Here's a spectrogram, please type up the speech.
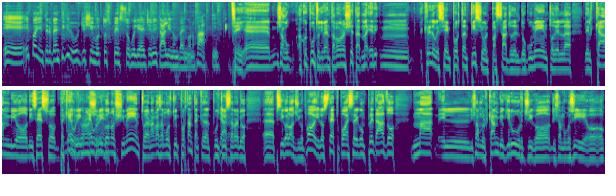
E, e poi gli interventi chirurgici molto spesso quelli ai genitali non vengono fatti. Sì, eh, diciamo a quel punto diventa proprio una scelta, ma eh, mh, credo che sia importantissimo il passaggio del documento, del, del cambio di sesso, perché è un, è un riconoscimento. riconoscimento, è una cosa molto importante anche dal punto Chiaro. di vista proprio eh, psicologico. Poi lo step può essere completato, ma il, diciamo, il cambio chirurgico, diciamo così, o, o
